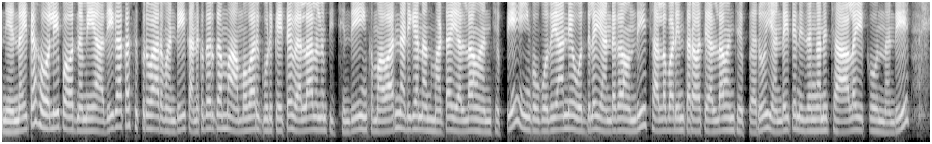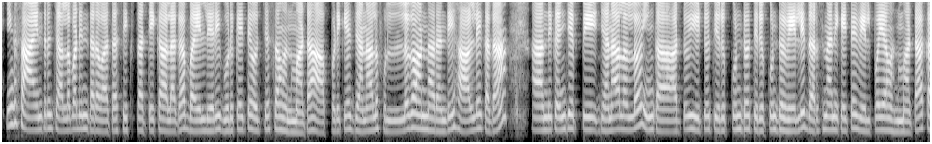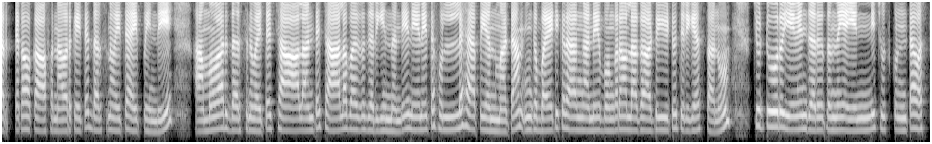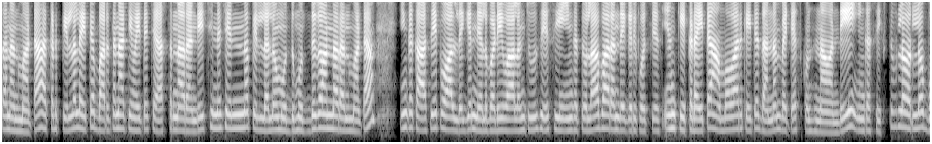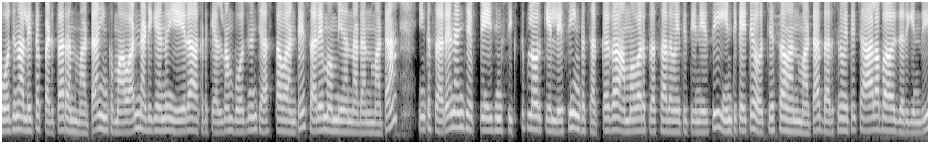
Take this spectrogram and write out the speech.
నిన్నైతే హోలీ పౌర్ణమి అదీగాక శుక్రవారం అండి. కనకదుర్గమ్మ అమ్మవారి గుడికైతే వెళ్ళాలనిపించింది. ఇంక మా వారిని అడిగాను అనమాట వెళ్దామని చెప్పి. ఇంక ఉదయాన్నే వద్దులే ఎండగా ఉంది. చల్లబడిన తర్వాత వెళ్దామని చెప్పారు. ఎండ అయితే నిజంగానే చాలా ఎక్కువ ఉందండి. ఇంకా సాయంత్రం చల్లబడిన తర్వాత సిక్స్ థర్టీకి అలాగా బయలుదేరి గుడికైతే వచ్చేసామన్నమాట. అప్పటికే జనాలు ఫుల్గా ఉన్నారండి. హాలిడే కదా. అందుకని చెప్పి జనాలలో ఇంకా అటు ఇటు తిరుక్కుంటూ తిరుక్కుంటూ వెళ్ళి దర్శనానికి అయితే వెళ్ళిపోయామన్నమాట. కరెక్ట్గా ఒక హాఫ్ అన్ అవర్కి అయితే దర్శనం అయితే అయిపోయింది. అమ్మవారి దర్శనం అయితే చాలా అంటే చాలా బాగా జరిగిందండి. నేనైతే ఫుల్ హ్యాపీ అనమాట ఇంకా బయటికి రాగానే బొంగరం లాగా అటు ఇటు తిరిగేస్తాను. చుట్టూరు ఏమేం జరుగుతుంది అవన్నీ చూసుకుంటా వస్తానన్నమాట. అక్కడ పిల్లలు అయితే భరతనాట్యం అయితే చేస్తున్నారండి. చిన్న చిన్న పిల్లలు ముద్దు ముద్దుగా ఉన్నారనమాట ఇంకా కాసేపు వాళ్ళ దగ్గర నిలబడి వాళ్ళని చూసేసి ఇంకా తులాభారం దగ్గరికి వచ్చేసి ఇంక ఇక్కడైతే అమ్మవారికి అయితే దండం పెట్టేసుకుంటున్నామండి. ఇంకా సిక్స్త్ ఫ్లోర్లో భోజనాలు అయితే పెడతారనమాట ఇంకా మా వాడిని అడిగాను ఏరా అక్కడికి వెళ్దాం భోజనం చేస్తావా అంటే సరే మమ్మీ అన్నాడు అనమాట ఇంకా సరేనని చెప్పి ఇంక సిక్స్త్ ఫ్లోర్కి వెళ్ళేసి ఇంకా చక్కగా అమ్మవారి ప్రసాదం అయితే తినేసి ఇంటికైతే వచ్చేసామన్నమాట దర్శనం అయితే చాలా బాగా జరిగింది.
